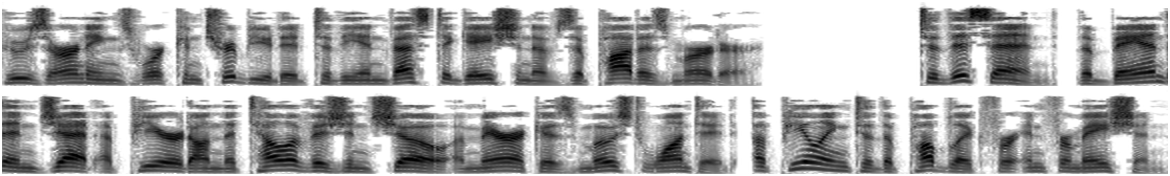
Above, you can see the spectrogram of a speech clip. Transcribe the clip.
whose earnings were contributed to the investigation of Zapata's murder. To this end, the band and Jett appeared on the television show America's Most Wanted, appealing to the public for information.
